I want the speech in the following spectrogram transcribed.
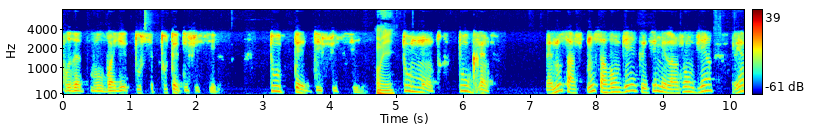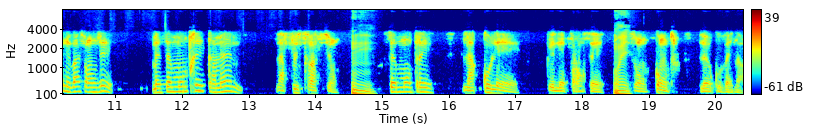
Vous, êtes, vous voyez, tout, tout est difficile. Tout est difficile. Oui. Tout monte, tout grimpe. Mais nous, nous savons bien que si Mélenchon vient, rien ne va changer. Mais c'est montrer quand même la frustration. Hmm. C'est montrer la colère que les Français sont contre leur gouvernant.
